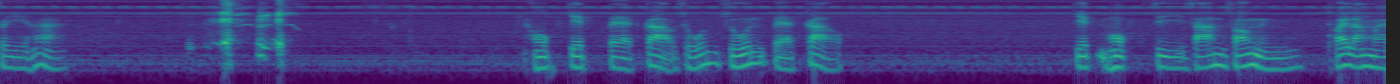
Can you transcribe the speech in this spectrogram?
สี่ห้าหกเจ็ด แปดเก้าศูนย์ศูนย์แปดเก้าเจ็ดหกสี่สามสองหนึ่งถอยหลังมา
